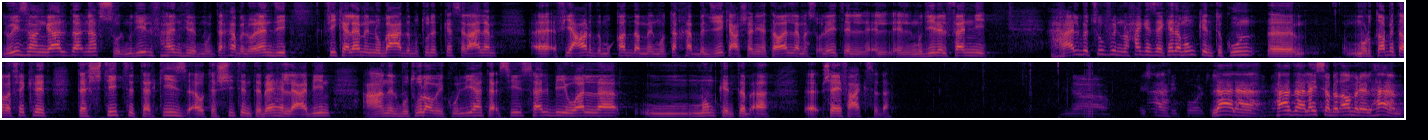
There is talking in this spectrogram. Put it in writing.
لويس فان جال ده نفسه المدير الفني للمنتخب الهولندي في كلام إنه بعد بطولة كأس العالم آه، في عرض مقدم من منتخب بلجيكا عشان يتولى مسؤولية ال- ال- المدير الفني. هل بتشوف إنه حاجة زي كده ممكن تكون آه، مرتبطة بفكرة تشتيت التركيز أو تشتيت انتباه اللاعبين عن البطولة ويكون ليها تأثير سلبي ولا ممكن تبقى آه، شايف عكس ده. لا لا هذا ليس بالأمر الهام.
